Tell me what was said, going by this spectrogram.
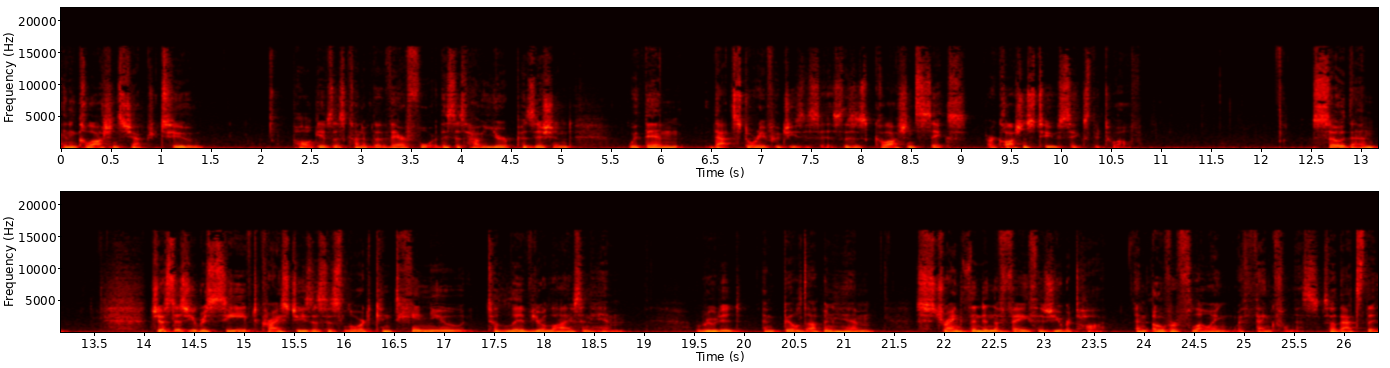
And in Colossians chapter 2, Paul gives us kind of the therefore. This is how you're positioned within that story of who Jesus is. This is Colossians 6, or Colossians 2 6 through 12. So then, just as you received Christ Jesus as Lord, continue to live your lives in Him, rooted and built up in Him, strengthened in the faith as you were taught, and overflowing with thankfulness. So that's the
